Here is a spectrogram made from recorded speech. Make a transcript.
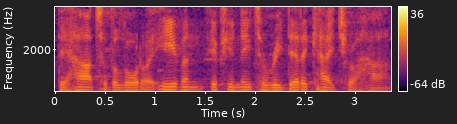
their heart to the Lord, or even if you need to rededicate your heart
